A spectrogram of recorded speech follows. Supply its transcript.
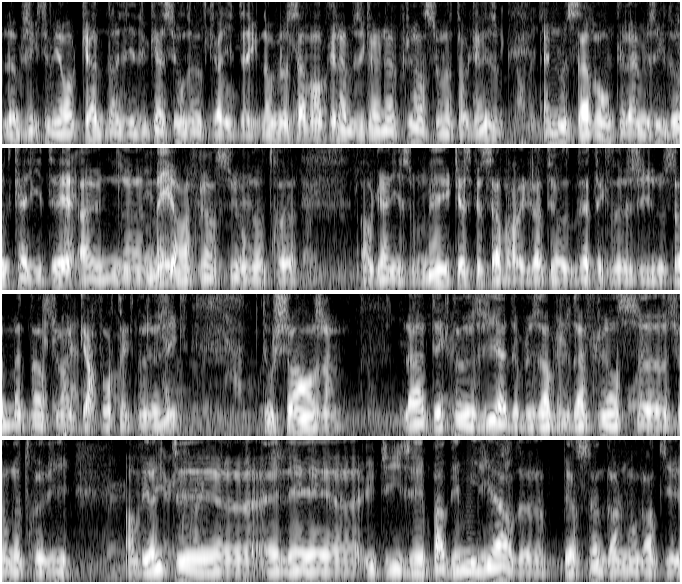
l'objectif numéro 4 de l'éducation de haute qualité. Donc nous savons que la musique a une influence sur notre organisme et nous savons que la musique de haute qualité a une meilleure influence sur notre. Mais qu'est-ce que ça va avec la, technologie? Nous sommes maintenant sur un carrefour technologique. Tout change. La technologie a de plus en plus d'influence euh, sur notre vie. En vérité, euh, elle est euh, utilisée par des milliards de personnes dans le monde entier.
